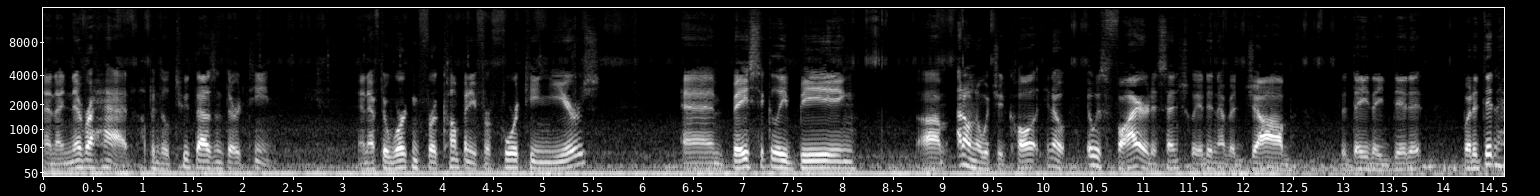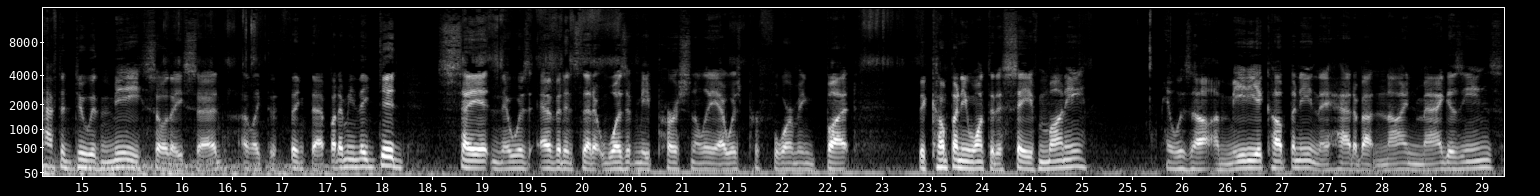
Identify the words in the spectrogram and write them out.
and I never had up until 2013. And after working for a company for 14 years and basically being um, I don't know what you'd call it. You know, it was fired essentially. I didn't have a job the day they did it, but it didn't have to do with me, so they said. I like to think that. But I mean, they did say it, and there was evidence that it wasn't me personally. I was performing, but the company wanted to save money. It was a, a media company, and they had about nine magazines.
